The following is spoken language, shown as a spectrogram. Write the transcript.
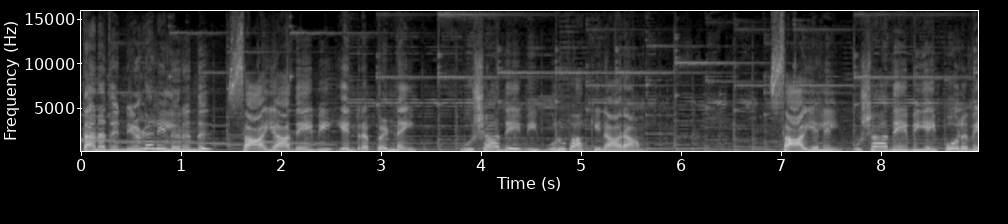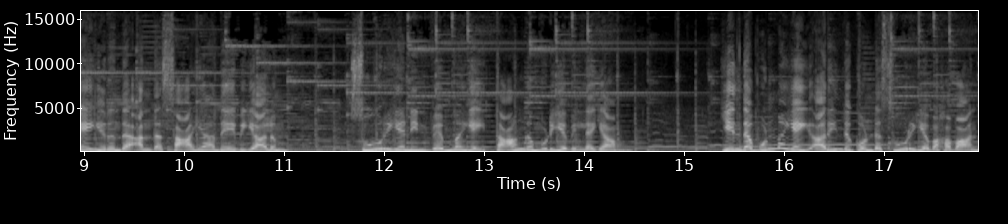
தனது நிழலிலிருந்து சாயாதேவி என்ற பெண்ணை உஷாதேவி உருவாக்கினாராம். சாயலில் உஷாதேவியைப் போலவே இருந்த அந்த சாயாதேவியாலும் சூரியனின் வெம்மையை தாங்க முடியவில்லையாம். இந்த உண்மையை அறிந்து கொண்ட சூரிய பகவான்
